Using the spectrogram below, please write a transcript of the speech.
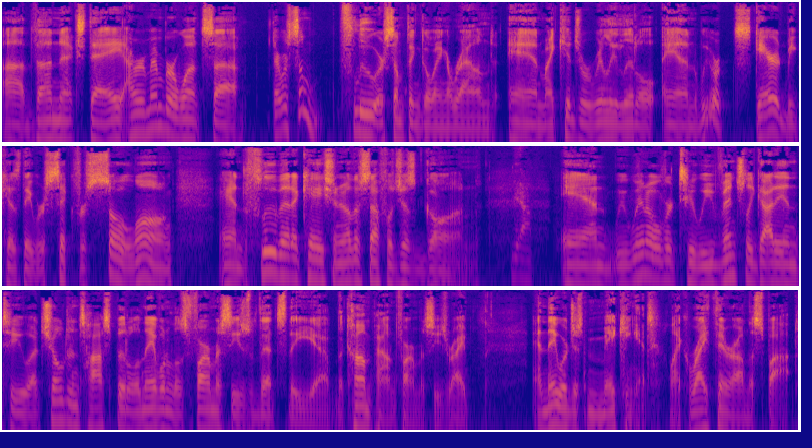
uh, the next day. I remember once uh, there was some flu or something going around, and my kids were really little, and we were scared because they were sick for so long, and the flu medication and other stuff was just gone. Yeah. And we went over to. We eventually got into a children's hospital, and they have one of those pharmacies that's the uh, the compound pharmacies, right? And they were just making it like right there on the spot.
